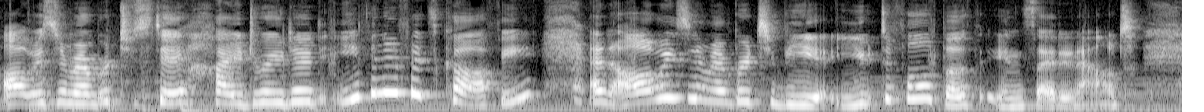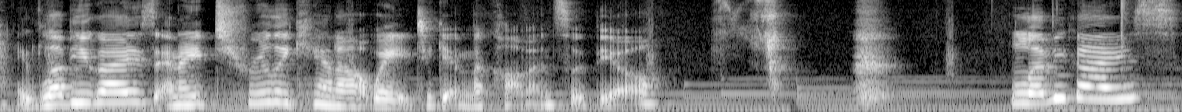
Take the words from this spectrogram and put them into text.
Always remember to stay hydrated, even if it's coffee, and always remember to be beautiful both inside and out. I love you guys, and I truly cannot wait to get in the comments with you. love you guys.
